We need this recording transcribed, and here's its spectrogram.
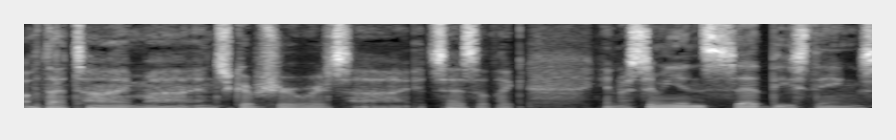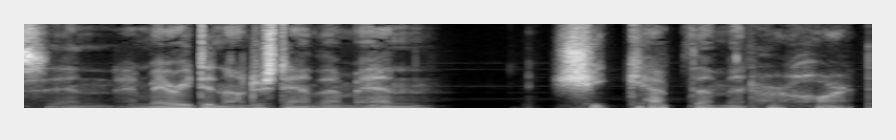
of that time uh, in Scripture where uh, it says that, like, you know, Simeon said these things and, and Mary didn't understand them, and she kept them in her heart.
